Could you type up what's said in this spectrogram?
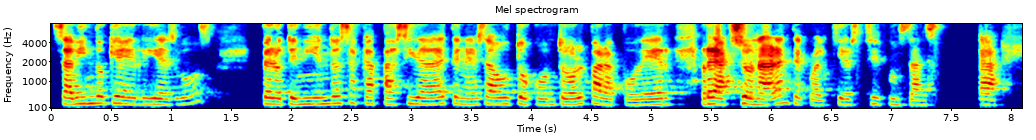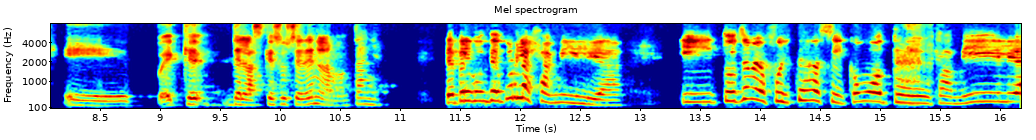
sabiendo que hay riesgos, pero teniendo esa capacidad de tener ese autocontrol para poder reaccionar ante cualquier circunstancia eh, de las que suceden en la montaña. Te pregunté por la familia. Y tú te me fuiste así como tu familia,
